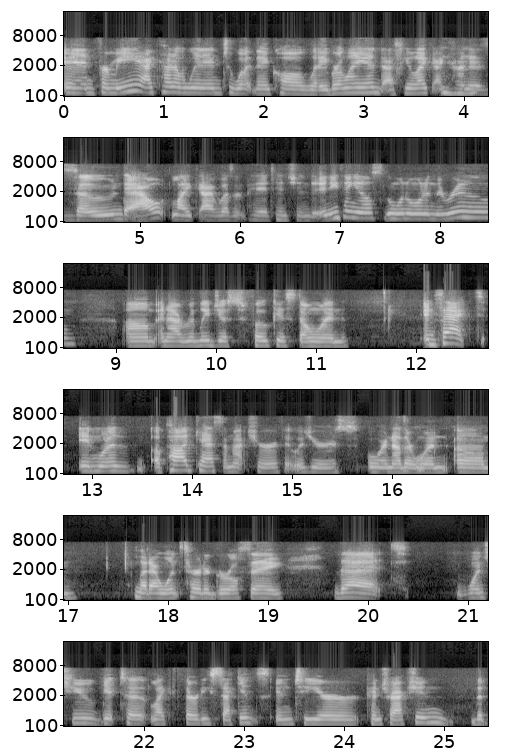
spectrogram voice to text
And for me, I kind of went into what they call labor land. I feel like I mm-hmm. kind of zoned out, like I wasn't paying attention to anything else going on in the room. Um, and I really just focused on, in fact, in one of a podcast, I'm not sure if it was yours or another one, um, but I once heard a girl say that once you get to like 30 seconds into your contraction, the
